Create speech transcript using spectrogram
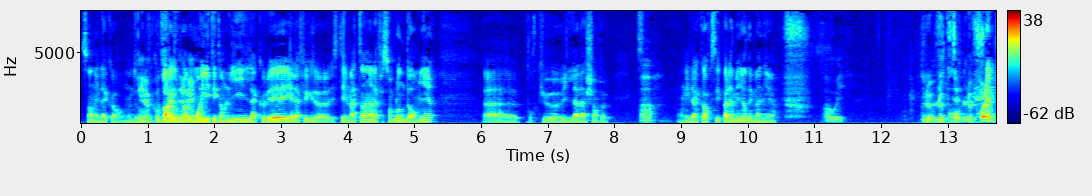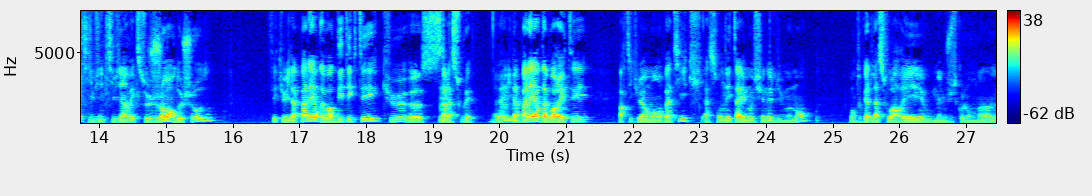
Ça, on est d'accord. Donc, du coup, par exemple, à un moment, il était dans le lit, il la collait, et elle a fait, euh, c'était le matin, elle a fait semblant de dormir euh, pour qu'il la lâche un peu. Ah, On est d'accord que c'est pas la meilleure des manières. ah oui. Le, pro- problème qui, vi- qui vient avec ce genre de choses, c'est qu'il n'a pas l'air d'avoir détecté que euh, ça Mm. la saoulait. Mm. Il n'a pas l'air d'avoir été particulièrement empathique à son état émotionnel du moment, ou en tout cas de la soirée, ou même jusqu'au lendemain,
